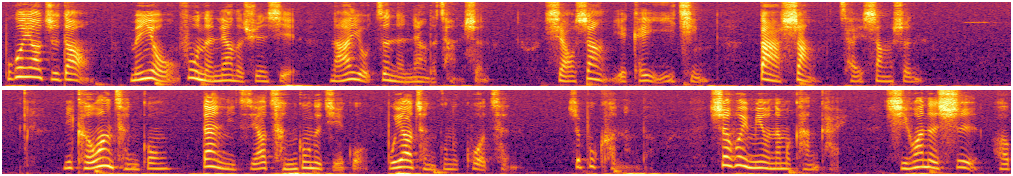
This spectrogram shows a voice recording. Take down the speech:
不过要知道，没有负能量的宣泄，哪有正能量的产生？小上也可以移情，大上才伤身。你渴望成功，但你只要成功的结果，不要成功的过程，是不可能的。社会没有那么慷慨，喜欢的事和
